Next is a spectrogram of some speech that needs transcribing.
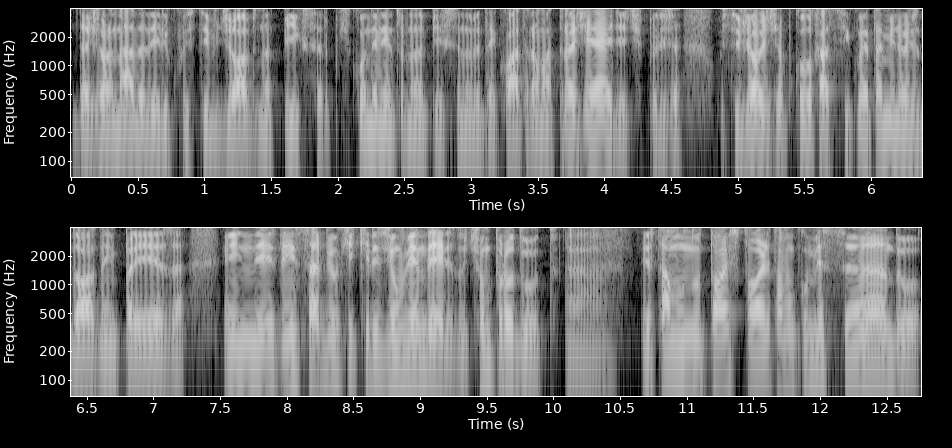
da jornada dele com o Steve Jobs na Pixar, porque quando ele entrou na Pixar em 94 era uma tragédia, tipo, ele já, o Steve Jobs já tinha colocado 50 milhões de dólares na empresa, eles nem sabiam o que, que eles iam vender, eles não tinham um produto. Aham. Eles estavam no Toy Story, estavam começando.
